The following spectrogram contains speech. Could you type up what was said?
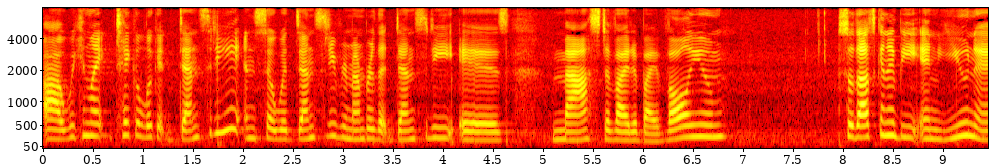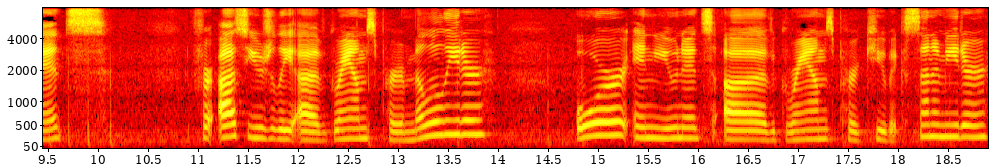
Uh, we can like take a look at density. And so with density, remember that density is mass divided by volume. So that's going to be in units for us usually of grams per milliliter or in units of grams per cubic centimeter.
